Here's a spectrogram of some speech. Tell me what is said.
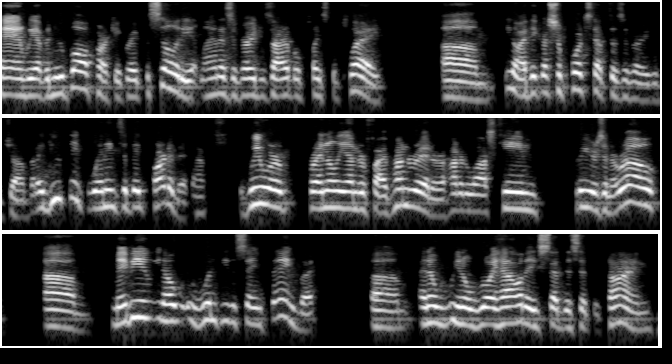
and we have a new ballpark, a great facility. Atlanta's a very desirable place to play. Um, you know, I think our support staff does a very good job, but I do think winning's a big part of it. Now, if we were perennially under 500 or a 100 loss team three years in a row, um, maybe you know it wouldn't be the same thing. But um, I know you know Roy Halladay said this at the time.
